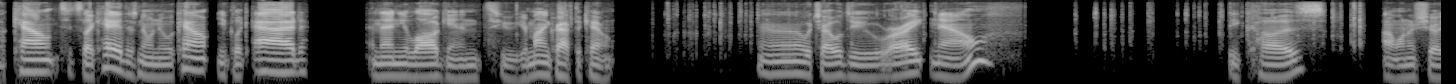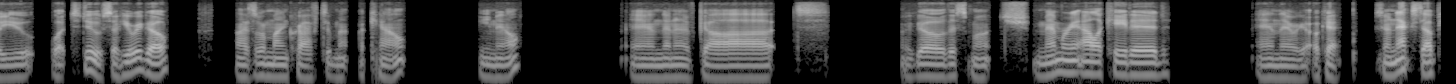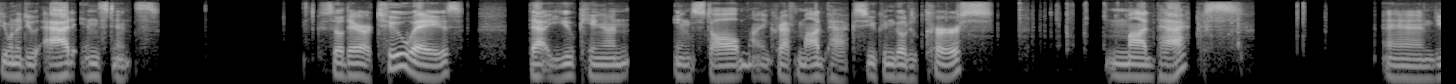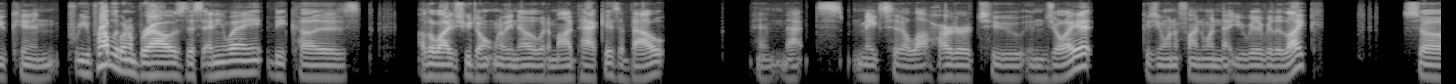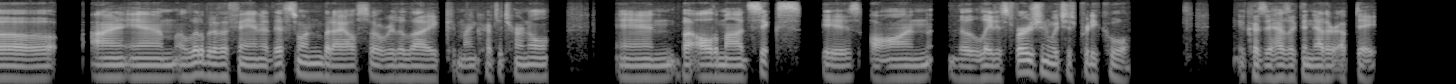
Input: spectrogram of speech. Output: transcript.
account. It's like, hey, there's no new account. You click add, and then you log in to your Minecraft account, uh, which I will do right now because I want to show you what to do. So here we go. That's a Minecraft account, email, and then I've got, we go, this much memory allocated, and there we go. Okay, so next up, you want to do add instance. So there are two ways that you can install Minecraft mod packs. You can go to curse mod packs and you can you probably want to browse this anyway because otherwise you don't really know what a mod pack is about and that makes it a lot harder to enjoy it because you want to find one that you really really like so I am a little bit of a fan of this one, but I also really like Minecraft Eternal. And but all the mod 6 is on the latest version, which is pretty cool because it has like the Nether update.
